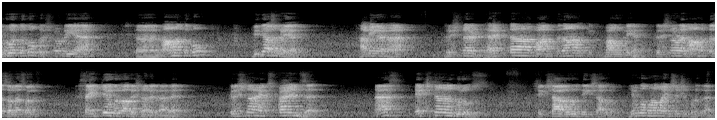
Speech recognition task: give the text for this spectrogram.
உருவத்துக்கும் கிருஷ்ணனுடைய நாமத்துக்கும் வித்தியாசம் கிடையாது. அப்படிங்கிறப்ப கிருஷ்ணர் டைரக்டா பார்த்து தான் பாவம் கிடையாது கிருஷ்ணனோட நாமத்தை சொல்ல சொல்ல சைத்திய குருவா கிருஷ்ணர் இருக்கிறாரு. Krishna expands as external gurus சிக்ஷா குரு தீக்ஷா குரு இவங்க மூலமா இன்ஸ்ட்ரக்ஷன் கொடுக்குறாரு.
